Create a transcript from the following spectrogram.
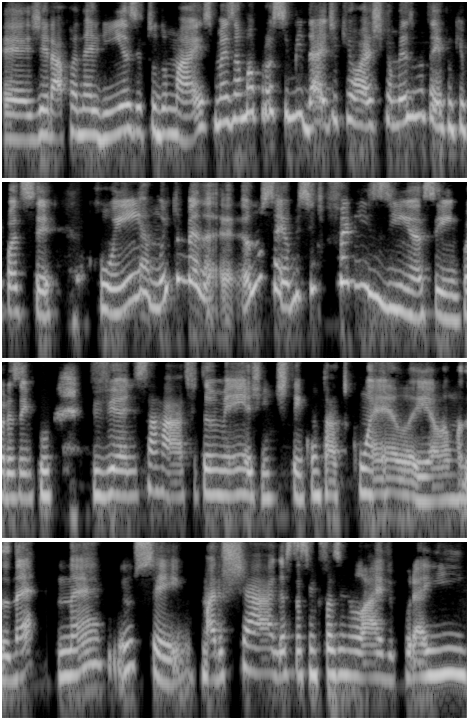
é, gerar panelinhas e tudo mais, mas é uma proximidade que eu acho que ao mesmo tempo que pode ser ruim, é muito. Eu não sei, eu me sinto felizinha, assim, por exemplo, Viviane Sarraf também, a gente tem contato com ela e ela manda, né? Né? Não sei. Mário Chagas está sempre fazendo live por aí.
